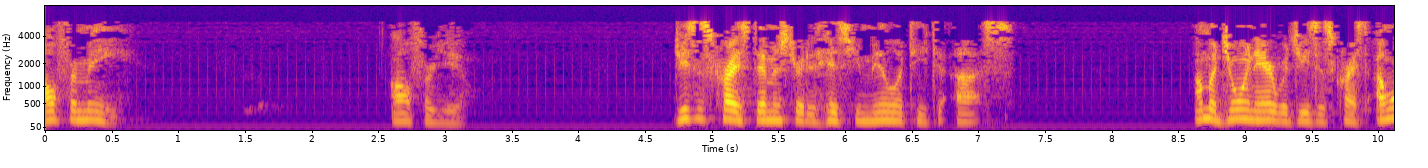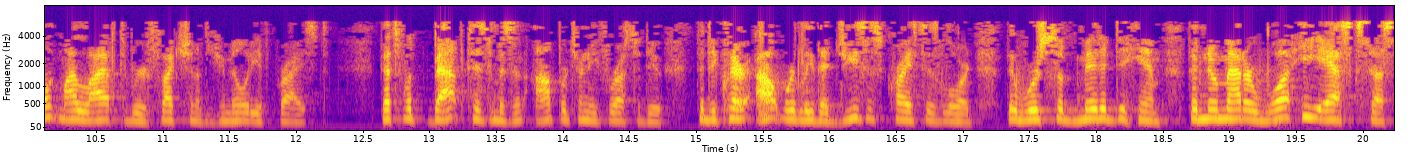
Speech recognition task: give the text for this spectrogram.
All for me. All for you. Jesus Christ demonstrated his humility to us. I'm a joint heir with Jesus Christ. I want my life to be a reflection of the humility of Christ. That's what baptism is an opportunity for us to do, to declare outwardly that Jesus Christ is Lord, that we're submitted to Him, that no matter what He asks us,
